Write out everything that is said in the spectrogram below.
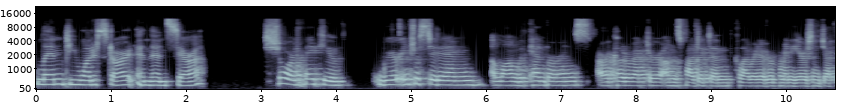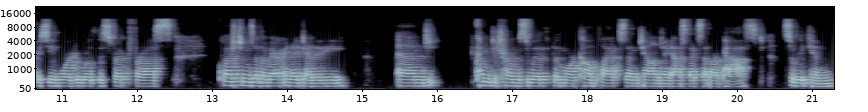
Lynn, do you want to start? And then Sarah? Sure, thank you. We're interested in, along with Ken Burns, our co director on this project and collaborated over many years, and Geoffrey C. Ward, who wrote the script for us, questions of American identity and coming to terms with the more complex and challenging aspects of our past so we can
